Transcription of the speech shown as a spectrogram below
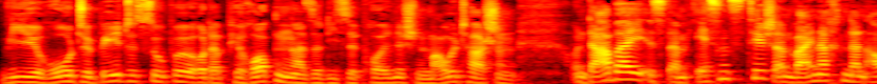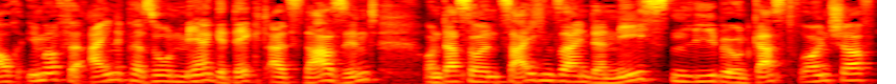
wie rote Betesuppe oder Pirocken, also diese polnischen Maultaschen. Und dabei ist am Essenstisch an Weihnachten dann auch immer für eine Person mehr gedeckt, als da sind. Und das soll ein Zeichen sein der Nächstenliebe und Gastfreundschaft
